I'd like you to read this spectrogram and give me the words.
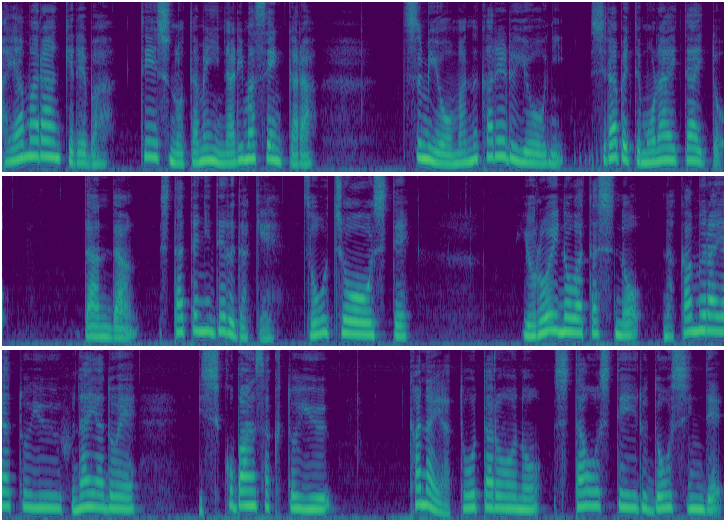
謝らんければ亭主のためになりませんから罪を免れるように調べてもらいたいとだんだん下手に出るだけ増長をして鎧の私の中村屋という船宿へ石子万作という金谷藤太郎の下をしている同心で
